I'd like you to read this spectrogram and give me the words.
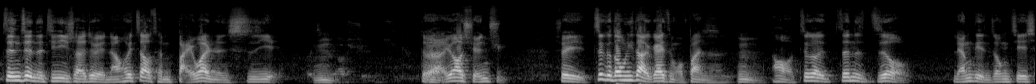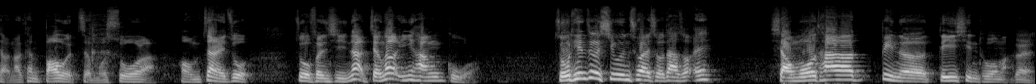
真正的经济衰退，然后会造成百万人失业，嗯，要选举，对啊，又要选举，所以这个东西到底该怎么办呢？嗯，哦，这个真的只有两点钟揭晓，然后看鲍尔怎么说了，好，我们再来做做分析。那讲到银行股，昨天这个新闻出来的时候，大家说，哎。小摩他并了第一信托嘛？对，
